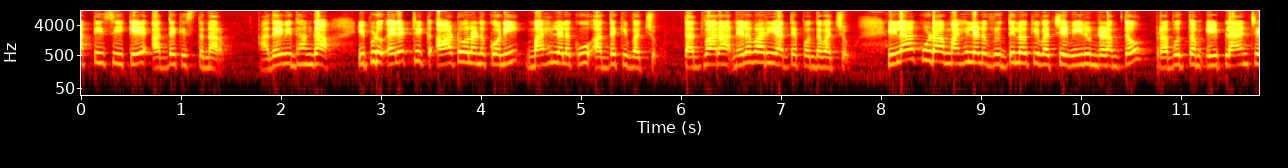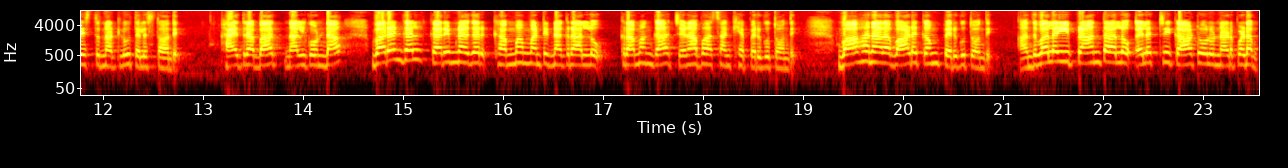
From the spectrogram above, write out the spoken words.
ఆర్టీసీకే అద్దెకిస్తున్నారు. అదేవిధంగా ఇప్పుడు ఎలక్ట్రిక్ ఆటోలను కొని మహిళలకు అద్దెకివ్వచ్చు. తద్వారా నెలవారీ అద్దె పొందవచ్చు. ఇలా కూడా మహిళలు వృద్ధిలోకి వచ్చే వీలుండడంతో ప్రభుత్వం ఈ ప్లాన్ చేస్తున్నట్లు తెలుస్తోంది. హైదరాబాద్ నల్గొండ వరంగల్ కరీంనగర్ ఖమ్మం వంటి నగరాల్లో క్రమంగా జనాభా సంఖ్య పెరుగుతోంది. వాహనాల వాడకం పెరుగుతోంది. అందువల్ల ఈ ప్రాంతాల్లో ఎలక్ట్రిక్ ఆటోలు నడపడం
